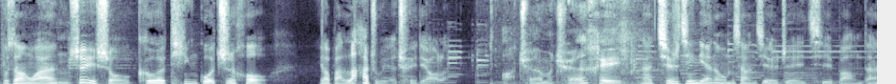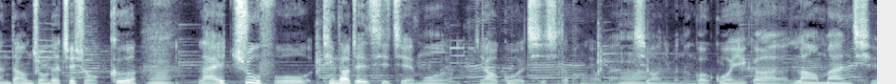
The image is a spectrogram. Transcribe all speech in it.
不算完。嗯。这首歌听过之后，要把蜡烛也吹掉了。啊，全全黑，那其实今年呢，我们想借着这一期榜单当中的这首歌，嗯。来祝福听到这期节目要过七夕的朋友们，嗯。希望你们能够过一个浪漫且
